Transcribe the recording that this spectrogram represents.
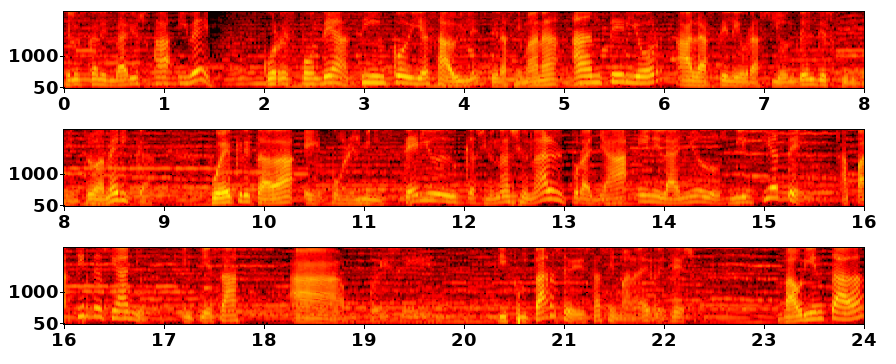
de los calendarios A y B. Corresponde a cinco días hábiles de la semana anterior a la celebración del descubrimiento de América fue decretada eh, por el Ministerio de Educación Nacional por allá en el año 2007. A partir de ese año empieza a pues, eh, disfrutarse de esa semana de receso. Va orientada,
